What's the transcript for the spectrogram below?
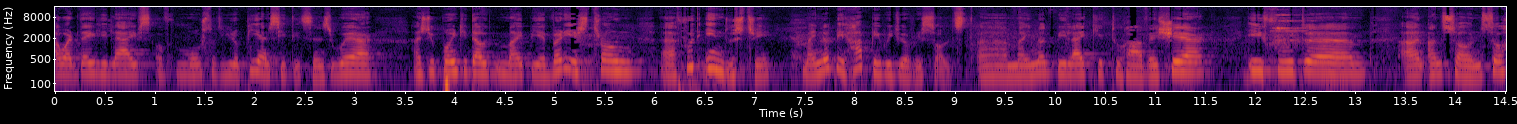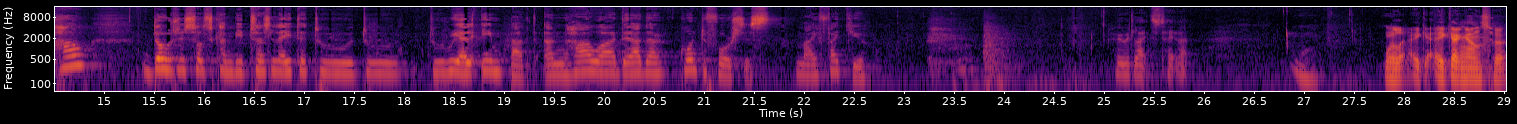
our daily lives of most of the European citizens, where, as you pointed out, might be a very strong uh, food industry, might not be happy with your results, uh, might not be likely to have a share e-food um, and, and, so on. So how those results can be translated to, to, to real impact and how are the other counterforces might fight you? Who would like to take that? Well, I, I can answer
